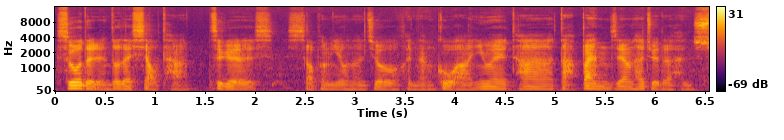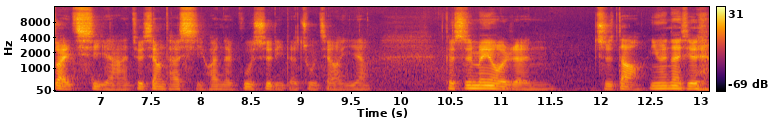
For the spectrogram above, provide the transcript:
所有的人都在笑他。这个小朋友呢就很难过啊，因为他打扮这样，他觉得很帅气啊，就像他喜欢的故事里的主角一样。可是没有人知道，因为那些人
